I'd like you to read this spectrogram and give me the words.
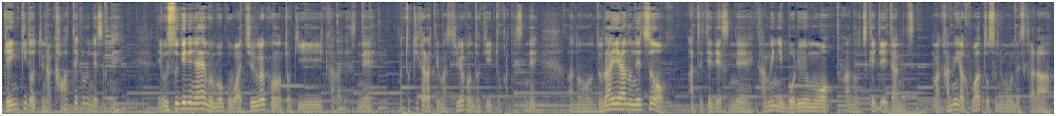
元気度っていうのは変わってくるんですよね。で薄毛で悩む僕は中学校の時からですね、ま、時からと言います中学校の時とかですねあのドライヤーの熱を当ててですね髪にボリュームをあのつけていたんです、まあ、髪がふわっとするものですから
